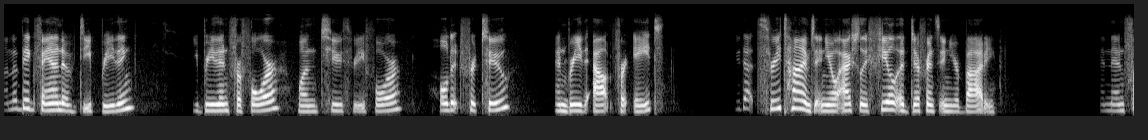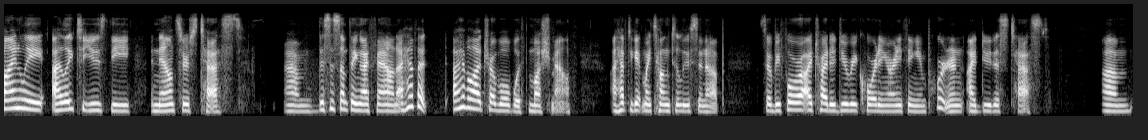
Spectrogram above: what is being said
I'm a big fan of deep breathing. You breathe in for four, one, two, three, four hold it for two, and breathe out for eight. Do that three times and you'll actually feel a difference in your body. And then finally, I like to use the announcer's test. Um, this is something I found. I have a I have a lot of trouble with mush mouth. I have to get my tongue to loosen up. So before I try to do recording or anything important, I do this test. Um,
